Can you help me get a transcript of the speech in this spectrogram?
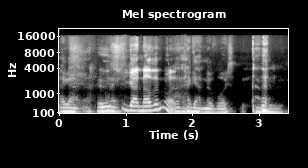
I got. Who's- You got nothing? What? I, I got no voice. Mm.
